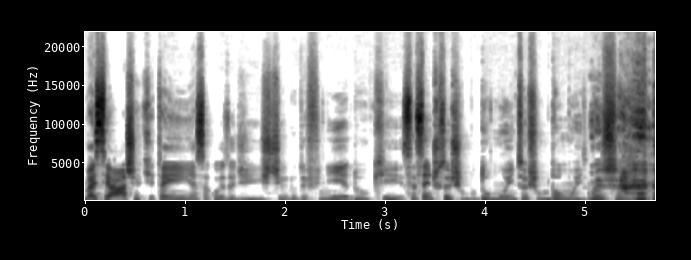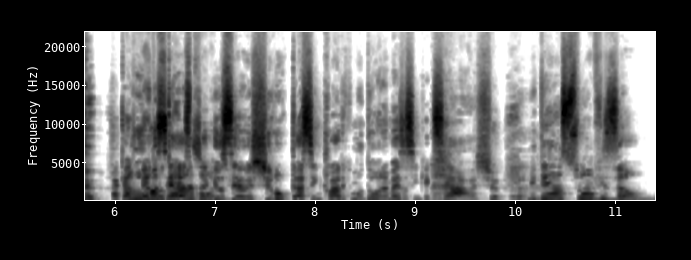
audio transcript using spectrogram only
Mas você acha que tem essa coisa de estilo definido? Que você sente que o seu estilo mudou muito? Seu estilo mudou muito. Mas... Aquela uh, você acha que o seu estilo, assim, claro que mudou, né? Mas assim, o que, que você acha? Me dê a sua visão.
